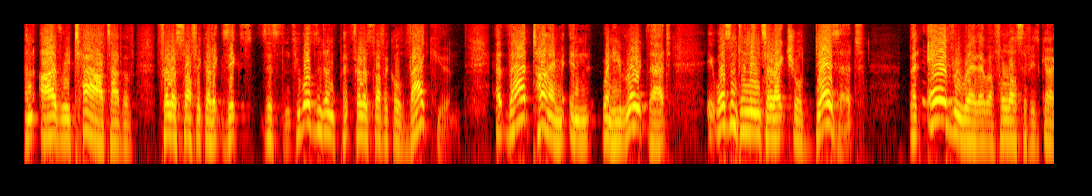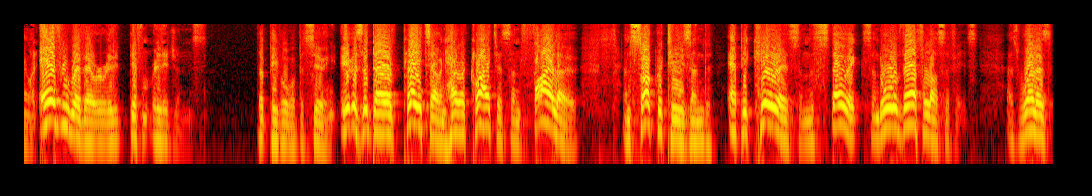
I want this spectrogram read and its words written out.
an ivory tower type of philosophical existence. He wasn't in a philosophical vacuum. At that time, in, when he wrote that, it wasn't an intellectual desert, but everywhere there were philosophies going on. Everywhere there were different religions that people were pursuing. It was the day of Plato and Heraclitus and Philo and Socrates and Epicurus and the Stoics and all of their philosophies, as well as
